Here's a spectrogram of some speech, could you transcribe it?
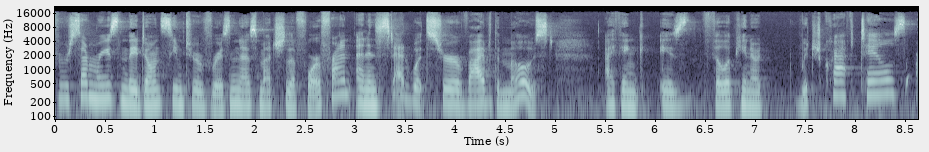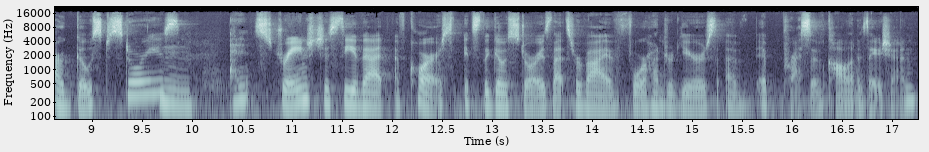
for some reason, they don't seem to have risen as much to the forefront. And instead, what survived the most, I think, is Filipino witchcraft tales, are ghost stories. Hmm. And it's strange to see that, of course, it's the ghost stories that survive 400 years of oppressive colonization.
